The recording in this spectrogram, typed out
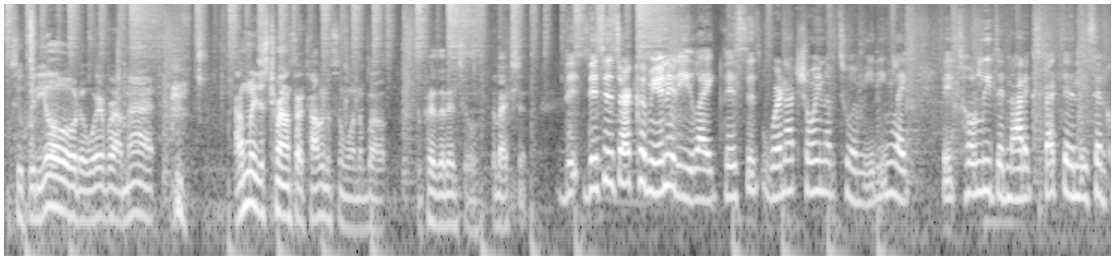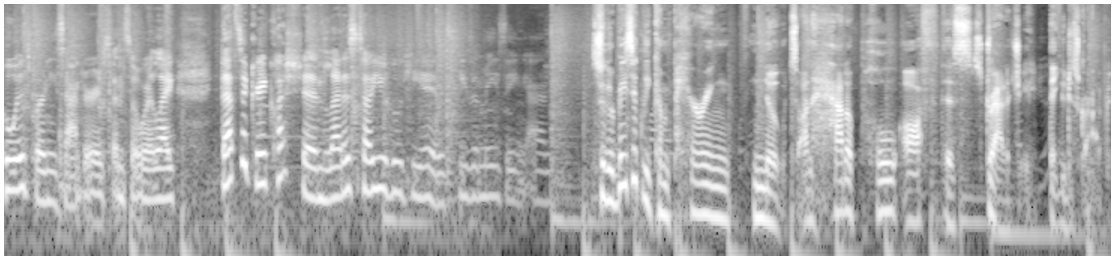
Superior or wherever I'm at, I'm gonna just turn around and start talking to someone about the presidential election. Th- this is our community. Like this is we're not showing up to a meeting. Like they totally did not expect it, and they said, "Who is Bernie Sanders?" And so we're like, "That's a great question. Let us tell you who he is. He's amazing." And so they're basically comparing notes on how to pull off this strategy that you described.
